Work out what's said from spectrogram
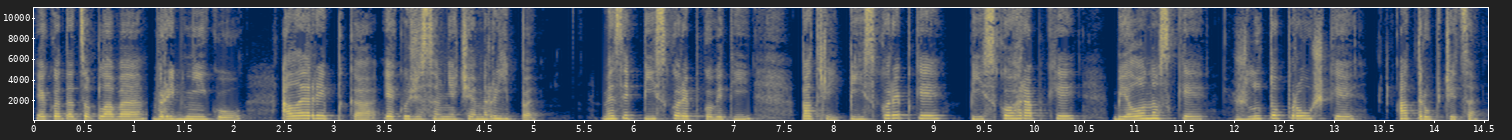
jako ta, co plave v rybníku, ale rybka, jakože se v něčem rýpe. Mezi pískorybkovitý patří pískorybky, pískohrabky, bělonosky, žlutoproušky a trubčice –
